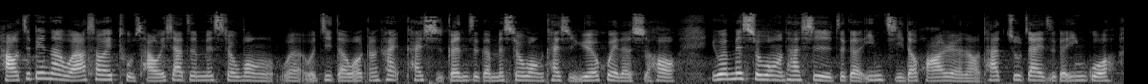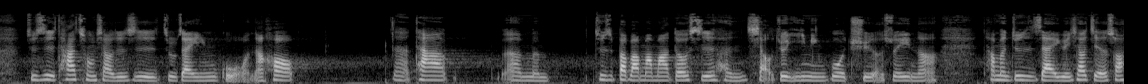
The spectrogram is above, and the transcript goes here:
好，这边呢，我要稍微吐槽一下这 Mr. Wong。我我记得我刚开开始跟这个 Mr. Wong 开始约会的时候，因为 Mr. Wong 他是这个英籍的华人哦，他住在这个英国，就是他从小就是住在英国，然后那他呃们就是爸爸妈妈都是很小就移民过去了，所以呢，他们就是在元宵节的时候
